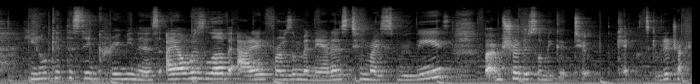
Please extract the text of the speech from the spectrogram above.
you don't get the same creaminess. I always love adding frozen bananas to my smoothies, but I'm sure this will be good too. Okay, let's give it a try.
